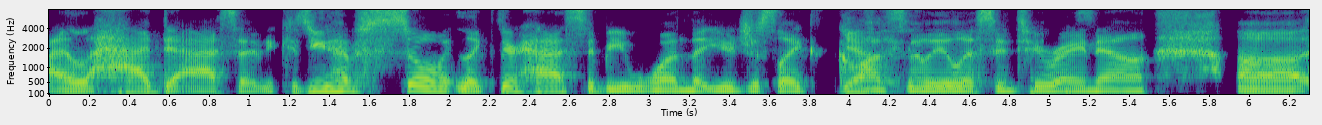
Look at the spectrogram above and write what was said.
i had to ask that because you have so like there has to be one that you're just like constantly yeah. listening to right now. Uh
